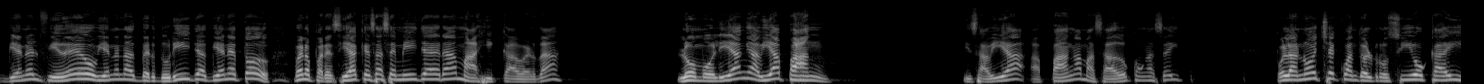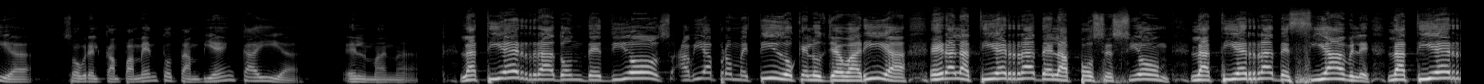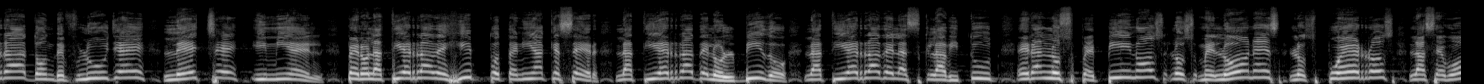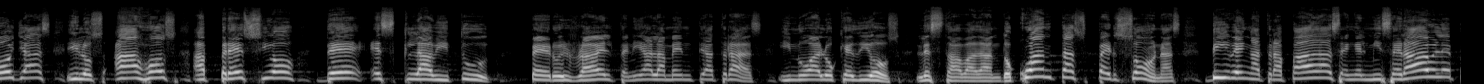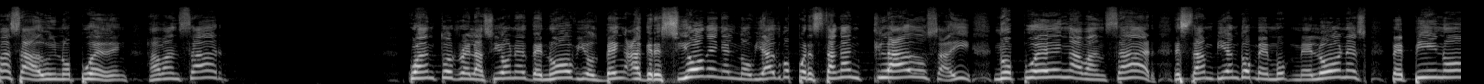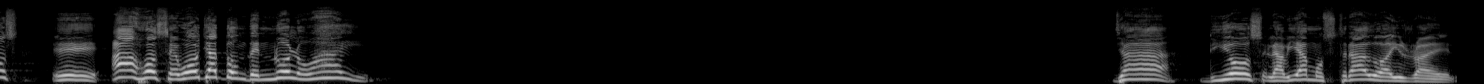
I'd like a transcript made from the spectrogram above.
viene el fideo, vienen las verdurillas, viene todo. Bueno, parecía que esa semilla era mágica, ¿verdad? Lo molían y había pan y sabía a pan amasado con aceite. Por la noche, cuando el rocío caía sobre el campamento, también caía el maná. La tierra donde Dios había prometido que los llevaría era la tierra de la posesión, la tierra deseable, la tierra donde fluye leche y miel. Pero la tierra de Egipto tenía que ser la tierra del olvido, la tierra de la esclavitud. Eran los pepinos, los melones, los puerros, las cebollas y los ajos a precio de esclavitud pero Israel tenía la mente atrás y no a lo que Dios le estaba dando. ¿Cuántas personas viven atrapadas en el miserable pasado y no pueden avanzar? ¿Cuántas relaciones de novios ven agresión en el noviazgo, pero están anclados ahí? No pueden avanzar. Están viendo melones, pepinos, eh, ajos, cebollas donde no lo hay. Ya Dios le había mostrado a Israel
